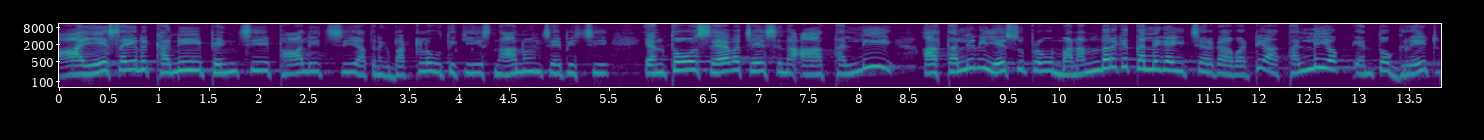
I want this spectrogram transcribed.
ఆ ఏసయ్యను కని పెంచి పాలిచ్చి అతనికి బట్టలు ఉతికి స్నానం చేపించి ఎంతో సేవ చేసిన ఆ తల్లి ఆ తల్లిని యేసు ప్రభు మనందరికీ తల్లిగా ఇచ్చారు కాబట్టి ఆ తల్లి యొక్క- ఎంతో గ్రేట్.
